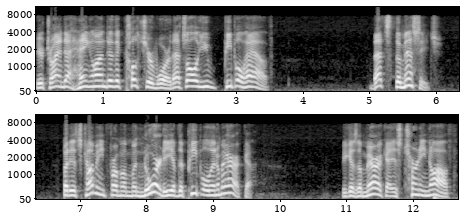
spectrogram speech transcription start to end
You're trying to hang on to the culture war. That's all you people have. That's the message. But it's coming from a minority of the people in America. Because America is turning off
